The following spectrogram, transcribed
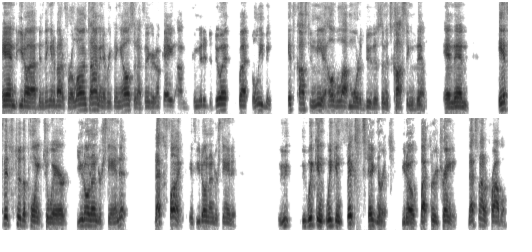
And you know, I've been thinking about it for a long time and everything else, and I figured, okay, I'm committed to do it. But believe me, it's costing me a hell of a lot more to do this than it's costing them. And then if it's to the point to where you don't understand it, that's fine if you don't understand it. We, we can we can fix ignorance, you know, but through training. That's not a problem.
